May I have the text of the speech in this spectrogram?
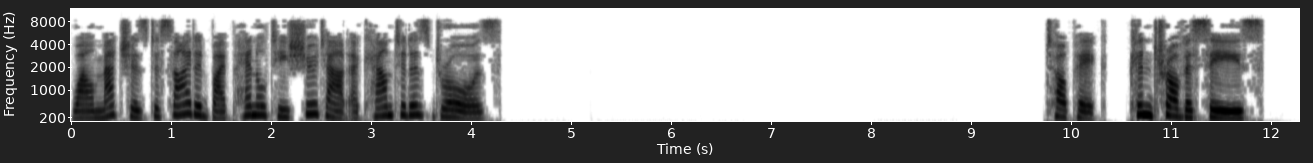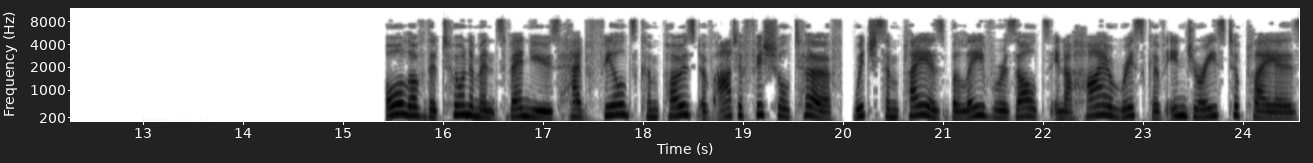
while matches decided by penalty shootout are counted as draws. Controversies All of the tournament's venues had fields composed of artificial turf, which some players believe results in a higher risk of injuries to players.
